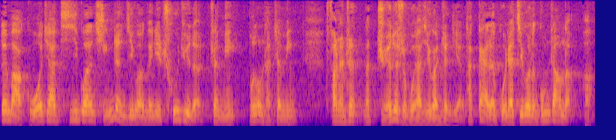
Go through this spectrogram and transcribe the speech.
对吧？国家机关、行政机关给你出具的证明，不动产证明、房产证，那绝对是国家机关证件，他盖了国家机关的公章的啊。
